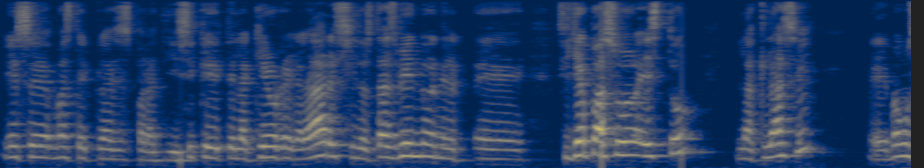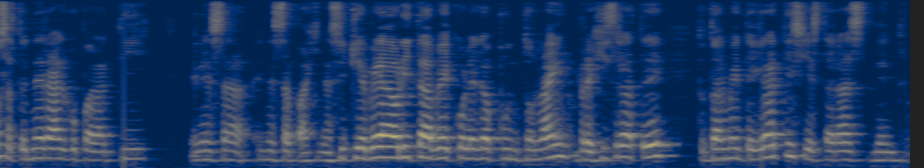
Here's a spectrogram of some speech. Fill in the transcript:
ese masterclass es para ti. Así que te la quiero regalar. Si lo estás viendo en el, eh, si ya pasó esto, la clase, vamos a tener algo para ti en esa, en esa página. Así que ve ahorita a bcolega.online, regístrate totalmente gratis y estarás dentro.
